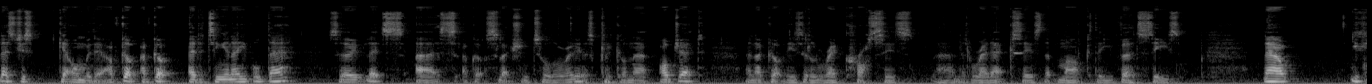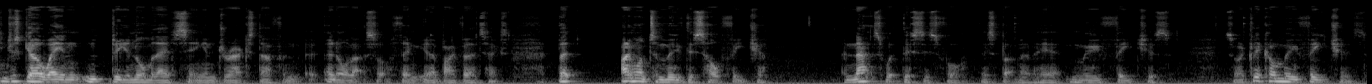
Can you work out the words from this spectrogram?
let's just get on with it. I've got I've got editing enabled there. So let's uh, I've got a selection tool already. Let's click on that object, and I've got these little red crosses, uh, little red X's that mark the vertices. Now you can just go away and do your normal editing and drag stuff and and all that sort of thing, you know, by vertex. But I want to move this whole feature, and that's what this is for. This button over here, move features. So I click on move features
